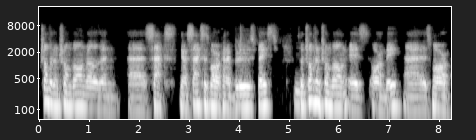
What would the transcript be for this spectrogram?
trumpet and trombone rather than uh, sax. You know, sax is more kind of blues based. Mm. So trumpet and trombone is R and B. Uh, it's more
